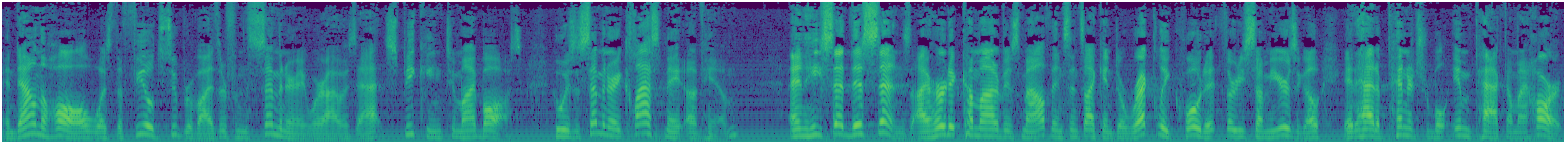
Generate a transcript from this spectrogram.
and down the hall was the field supervisor from the seminary where I was at speaking to my boss who was a seminary classmate of him. And he said this sentence. I heard it come out of his mouth, and since I can directly quote it 30 some years ago, it had a penetrable impact on my heart.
